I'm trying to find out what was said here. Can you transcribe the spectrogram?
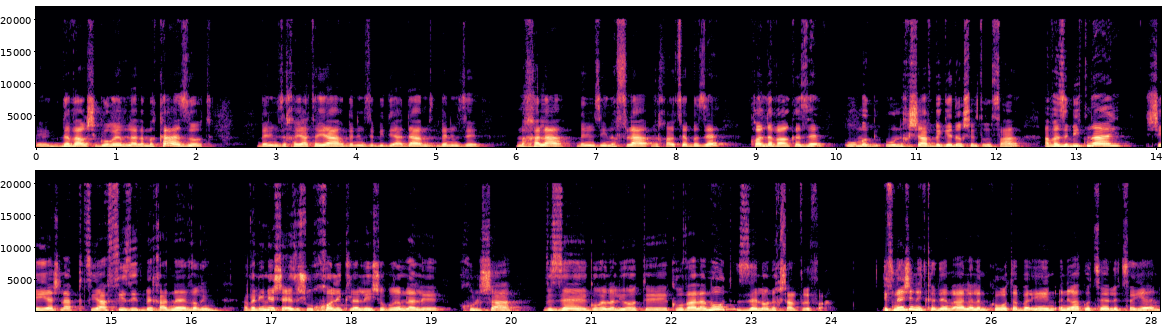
אה, דבר שגורם לה למכה הזאת, בין אם זה חיית היער, בין אם זה בידי אדם, בין אם זה מחלה, בין אם זה היא נפלה וכיוצא בזה, כל דבר כזה הוא, מג... הוא נחשב בגדר של טרפה, אבל זה בתנאי שיש לה פציעה פיזית באחד מהאיברים. אבל אם יש איזשהו חולי כללי שגורם לה לחולשה וזה גורם לה להיות uh, קרובה למות, זה לא נחשב טרפה. לפני שנתקדם הלאה למקורות הבאים, אני רק רוצה לציין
